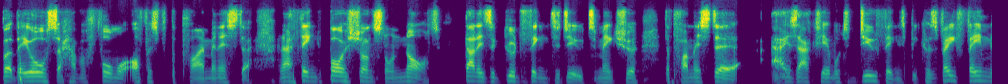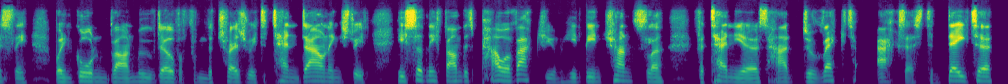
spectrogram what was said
but they also have a formal office for the Prime Minister. And I think Boris Johnson or not, that is a good thing to do to make sure the prime minister is actually able to do things because very famously when gordon brown moved over from the treasury to 10 downing street he suddenly found this power vacuum. He'd been chancellor for 10 years had direct access to data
